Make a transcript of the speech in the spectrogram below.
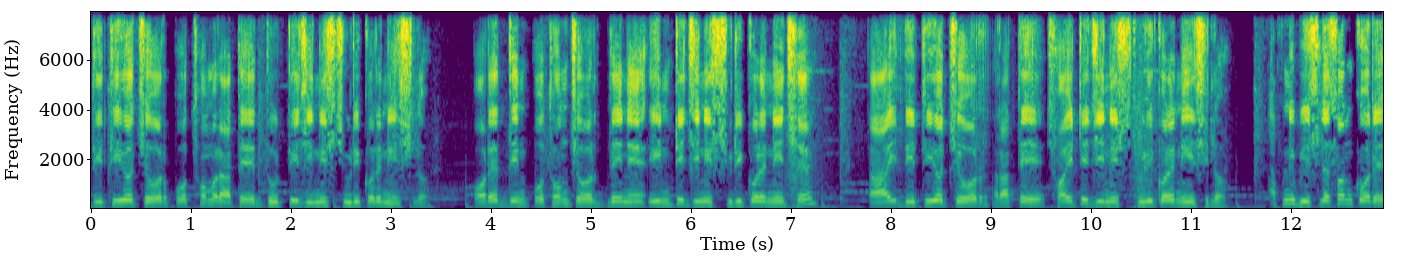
দ্বিতীয় চোর প্রথম রাতে দুটি জিনিস চুরি করে নিয়েছিল। পরের দিন প্রথম চোর দিনে তিনটি জিনিস চুরি করে নিয়েছে। তাই দ্বিতীয় চোর রাতে ছয়টি জিনিস চুরি করে নিয়েছিল। আপনি বিশ্লেষণ করে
